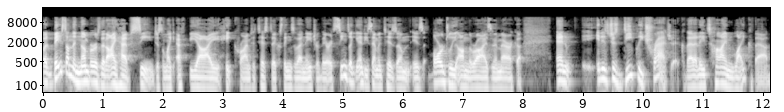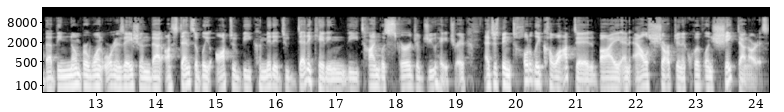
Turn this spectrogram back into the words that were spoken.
But based on the numbers that I have seen, just on like FBI hate crime statistics, things of that nature, there, it seems like anti-Semitism is largely on the rise in America. And it is just deeply tragic that at a time like that, that the number one organization that ostensibly ought to be committed to dedicating the timeless scourge of Jew hatred has just been totally co-opted by an Al Sharpton equivalent shakedown artist.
